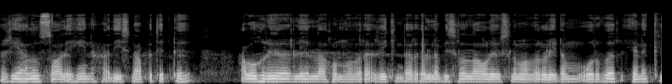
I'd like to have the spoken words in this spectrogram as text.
ரியாது சாலிஹின் ஹதீஸ் நாற்பத்தெட்டு. அபுஹுரேரா அல்லாஹும் அவர் அறிவிக்கின்றார்கள் நபி சொல்லா அலுவலம் அவர்களிடம் ஒருவர் எனக்கு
